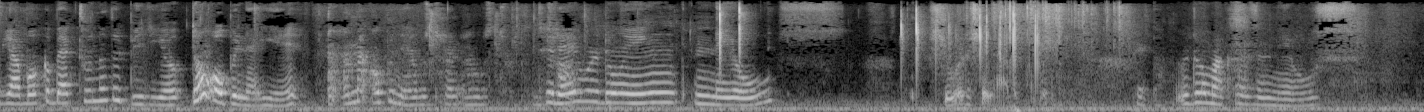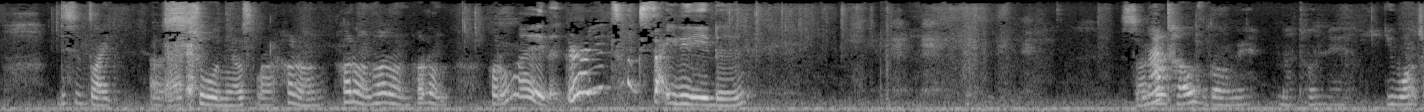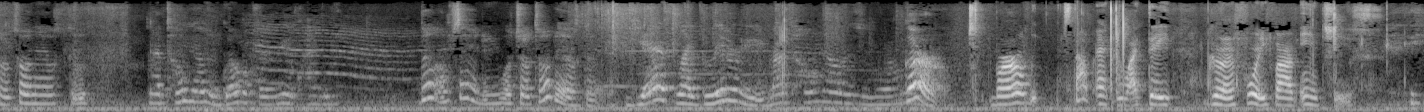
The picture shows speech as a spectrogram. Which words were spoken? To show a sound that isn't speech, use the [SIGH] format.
y'all welcome back to another video don't open that yet I- I'm not opening it. I was trying. I was. Trying today we're doing nails she where to show y'all Here you go. we're doing my cousin nails this is like an actual nail salon hold on hold on hold on hold on hold on wait girl you're too excited so My toes growing. My toenails. you want your toenails too My toenails are growing for real, Kylie. no i'm saying do you want your toenails done Yes, like literally, my toenails is growing. Girl, bro, stop acting like they growing 45 inches. [LAUGHS]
